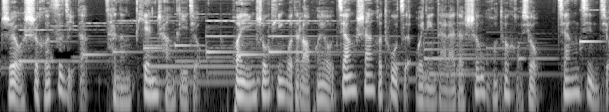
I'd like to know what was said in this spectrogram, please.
只有适合自己的才能天长地久。欢迎收听我的老朋友江山和兔子为您带来的生活脱口秀《将进酒》。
